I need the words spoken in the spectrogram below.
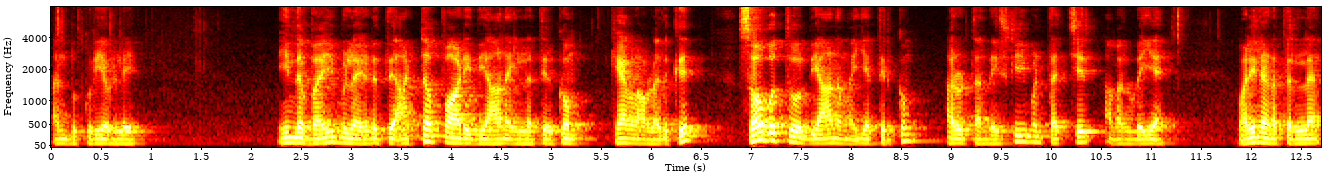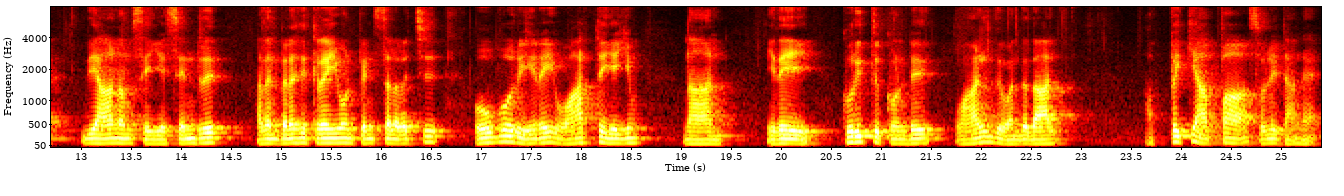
அன்புக்குரியவர்களே இந்த பைபிளை எடுத்து அட்டப்பாடி தியான இல்லத்திற்கும் கேரளாவில் இருக்குது சோபத்தூர் தியான மையத்திற்கும் அருட்தந்தை ஸ்டீபன் தச்சித் அவர்களுடைய வழிநடத்தலில் தியானம் செய்ய சென்று அதன் பிறகு கிரையோன் பென்சிலை வச்சு ஒவ்வொரு இறை வார்த்தையையும் நான் இதை குறித்து கொண்டு வாழ்ந்து வந்ததால் அப்பைக்கு அப்பா சொல்லிட்டாங்க.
